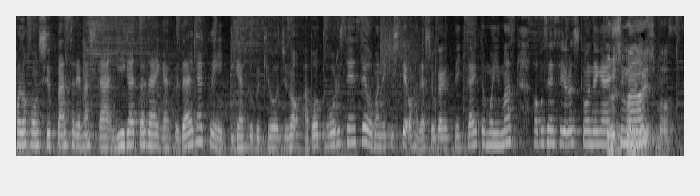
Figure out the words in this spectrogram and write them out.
この本出版されました新潟大学大学院医学部教授の阿保徹先生をお招きしてお話を伺っていきたいと思います。阿保先生よろしくお願いします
